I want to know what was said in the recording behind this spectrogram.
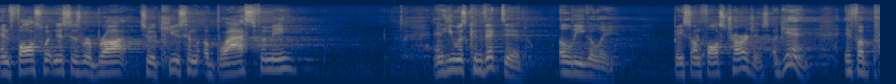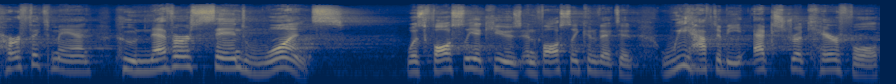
and false witnesses were brought to accuse him of blasphemy. And he was convicted illegally based on false charges. Again, if a perfect man who never sinned once was falsely accused and falsely convicted, we have to be extra careful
